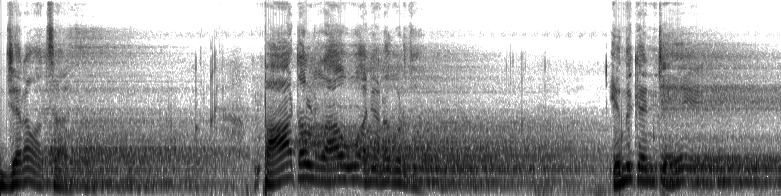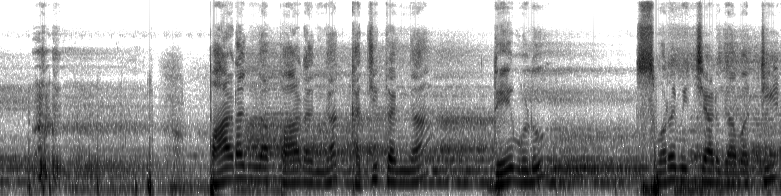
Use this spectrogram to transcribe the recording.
జ్వరం వచ్చాలి పాటలు రావు అని అనకూడదు. ఎందుకంటే పాడంగా పాడంగా ఖచ్చితంగా దేవుడు స్వరం ఇచ్చాడు కాబట్టి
